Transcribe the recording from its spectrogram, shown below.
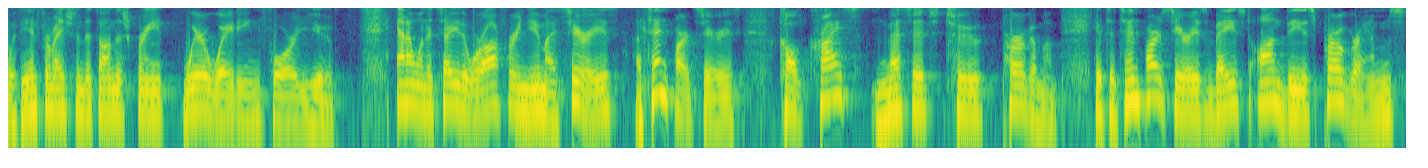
with the information that's on the screen. We're waiting for you. And I want to tell you that we're offering you my series, a 10 part series called Christ's Message to Pergamum. It's a 10 part series based on these programs,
